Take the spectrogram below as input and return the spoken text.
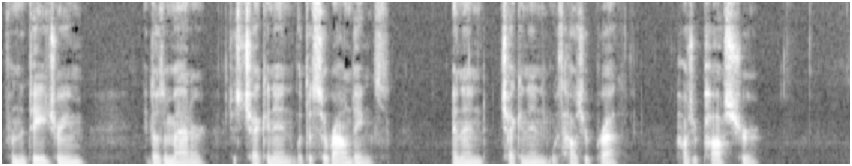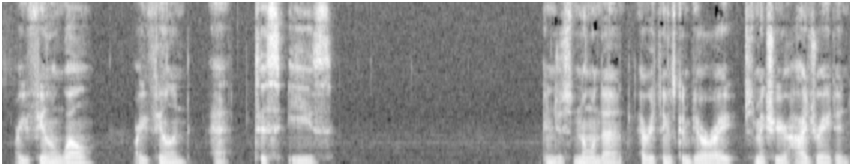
from the daydream, it doesn't matter. Just checking in with the surroundings and then checking in with how's your breath, how's your posture. Are you feeling well? Are you feeling at ease? And just knowing that everything's to be alright. Just make sure you're hydrated.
